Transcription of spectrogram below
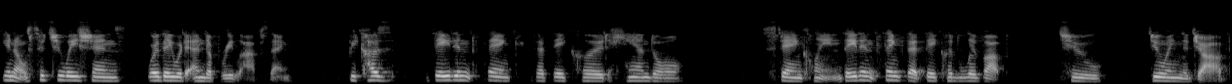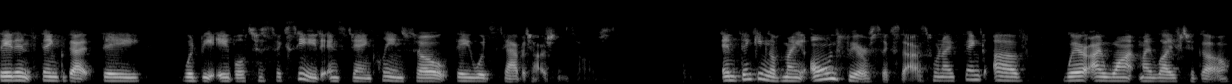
you know, situations where they would end up relapsing because they didn't think that they could handle staying clean. They didn't think that they could live up to doing the job. They didn't think that they would be able to succeed in staying clean, so they would sabotage themselves. And thinking of my own fear of success, when I think of where I want my life to go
